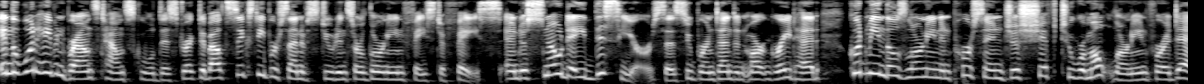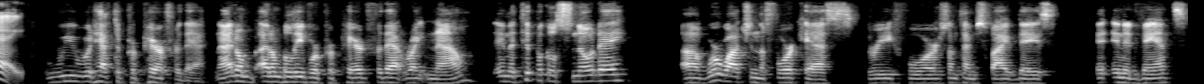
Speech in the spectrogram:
In the Woodhaven Brownstown School District, about 60% of students are learning face to face. And a snow day this year, says Superintendent Mark Greathead, could mean those learning in person just shift to remote learning for a day. We would have to prepare for that. And I don't I don't believe we're prepared for that right now. In a typical snow day, uh, we're watching the forecasts three, four, sometimes five days in, in advance.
